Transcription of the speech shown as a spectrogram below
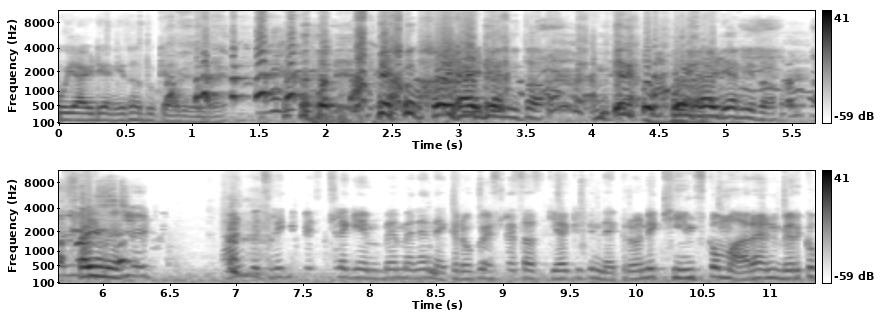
कोई आइडिया नहीं था तू क्या बोल रहा है? मेरे को कोई आइडिया नहीं था मेरे को कोई आइडिया नहीं था। सही में। एंड पिछले के पिछले गेम में मैंने नेक्रो को इसलिए सस किया क्योंकि नेक्रो ने खीम्स को मारा एंड मेरे को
